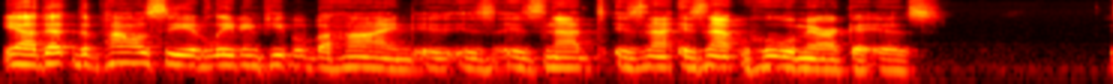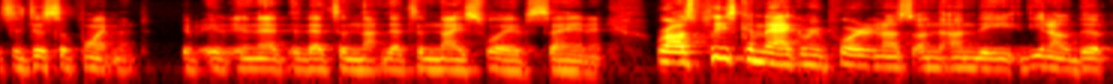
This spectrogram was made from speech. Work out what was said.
Yeah, that the policy of leaving people behind is, is is not is not is not who America is. It's a disappointment. If, if, and that that's a that's a nice way of saying it. Ross, please come back and report on us on on the you know the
